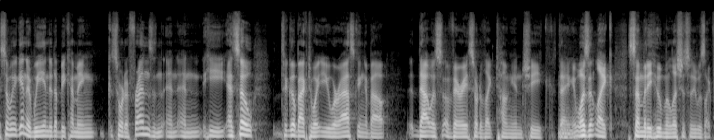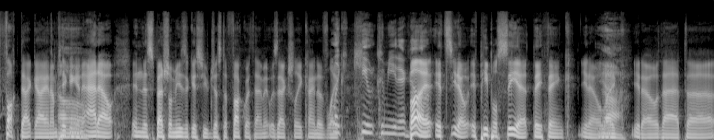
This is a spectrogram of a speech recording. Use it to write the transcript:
so again we ended up becoming sort of friends and and and he and so to go back to what you were asking about that was a very sort of like tongue in cheek thing. Mm. It wasn't like somebody who maliciously was like fuck that guy and I'm taking an Oh. ad out in this special music issue just to fuck with them. It was actually kind of like, like, cute comedic. but it's you know if people see it they think you know Yeah. like you know that uh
